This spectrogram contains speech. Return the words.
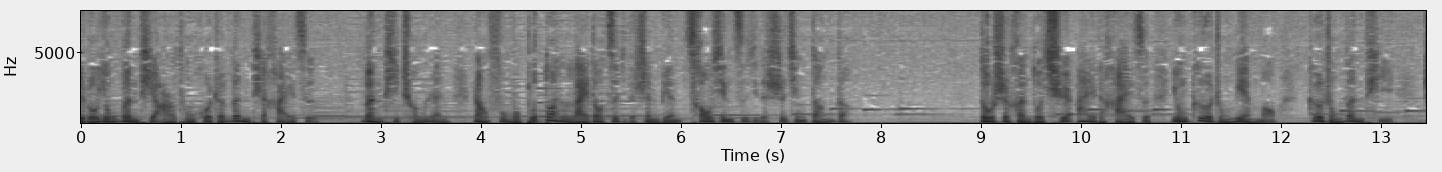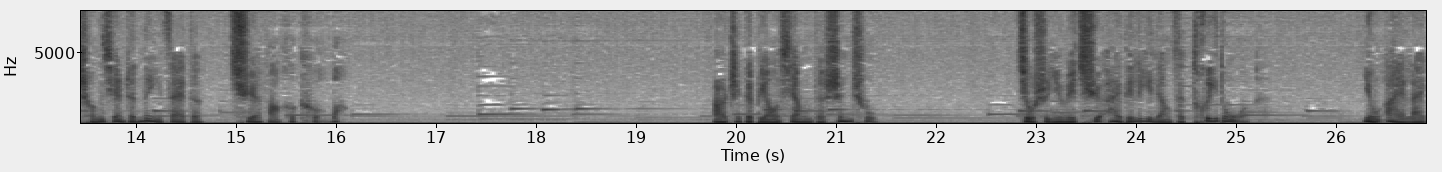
如用问题儿童或者问题孩子。问题成人，让父母不断来到自己的身边，操心自己的事情等等，都是很多缺爱的孩子用各种面貌、各种问题呈现着内在的缺乏和渴望。而这个表象的深处，就是因为缺爱的力量在推动我们，用爱来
